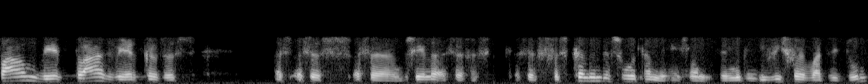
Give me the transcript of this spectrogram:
farm weer plaaswerkers is is is is is 'n sele is 'n is 'n verskillende soorte mense want jy moet lief wees vir wat jy doen.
